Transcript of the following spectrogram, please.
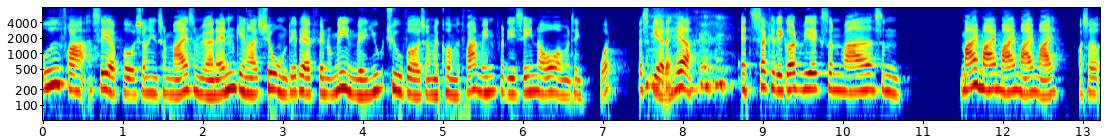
udefra, ser på sådan en som mig, som jo er en anden generation, det der fænomen med YouTubere, som er kommet frem inden for de senere år, og man tænker, what? Hvad sker der her? at så kan det godt virke sådan meget sådan, mig, mig, mig, mig, mig, og så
